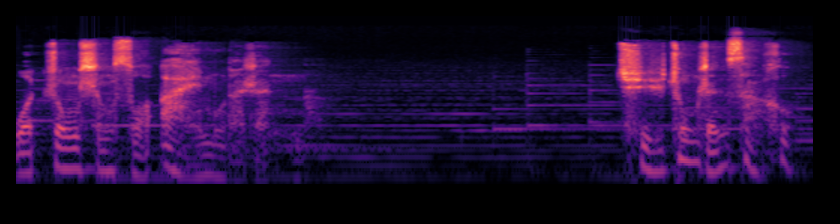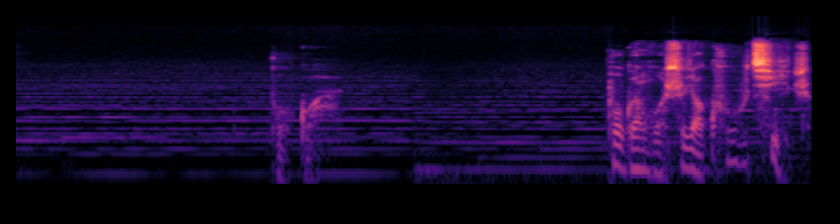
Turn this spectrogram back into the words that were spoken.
我终生所爱慕的人呢？曲终人散后，不管，不管我是要哭泣着，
